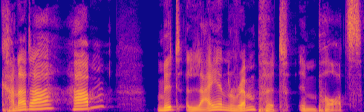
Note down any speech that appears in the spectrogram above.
Kanada haben mit Lion Rampant Imports.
